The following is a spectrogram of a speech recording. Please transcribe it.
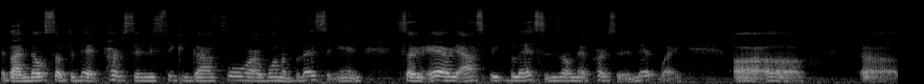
if I know something that person is seeking God for, I want a blessing in certain area, I speak blessings on that person in that way. Uh, uh, uh,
